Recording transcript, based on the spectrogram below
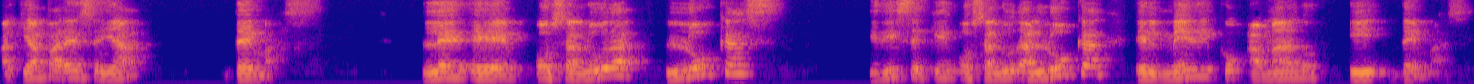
Aquí aparece ya demás. Le, eh, os saluda Lucas, y dice que os saluda Lucas, el médico amado y demás.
